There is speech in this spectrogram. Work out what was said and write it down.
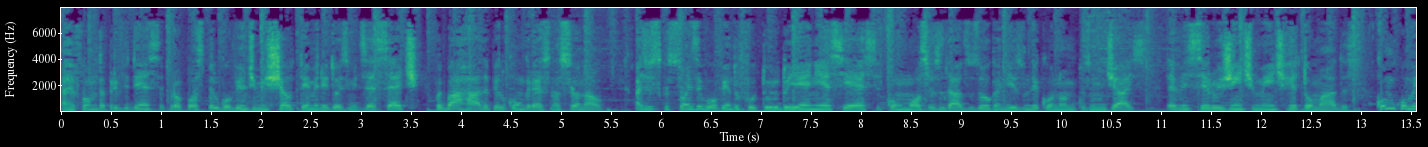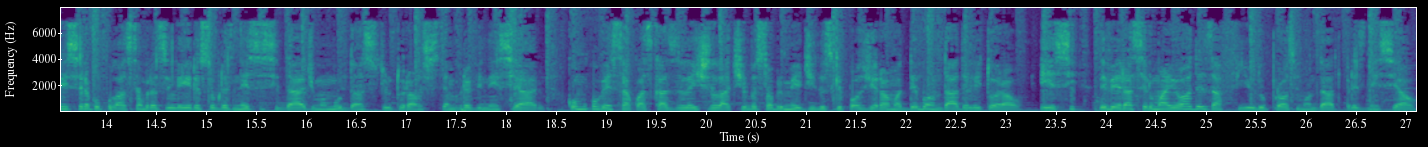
A reforma da previdência, proposta pelo governo de Michel Temer em 2017, foi barrada pelo Congresso Nacional. As discussões envolvendo o futuro do INSS, como mostram os dados dos organismos econômicos mundiais, devem ser urgentemente retomadas. Como convencer a população brasileira sobre a necessidade de uma mudança estrutural no sistema previdenciário? Como conversar com as casas legislativas sobre medidas que possam gerar uma debandada eleitoral. Esse deverá ser o maior desafio do próximo mandato presidencial.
